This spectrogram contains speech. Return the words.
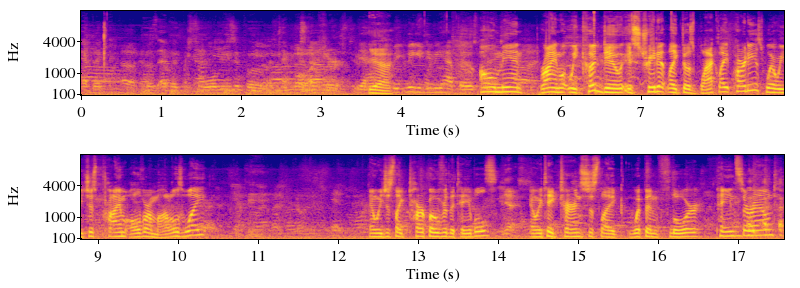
epic, those epic war music for techno stuff? Yeah. Yeah. We, we, could, do we have those? Oh man, Ryan, what we could do is treat it like those blacklight parties where we just prime all of our models white. And we just like tarp over the tables. Yes. And we take turns just like whipping floor paints around.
